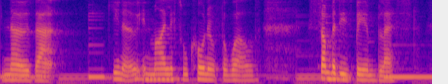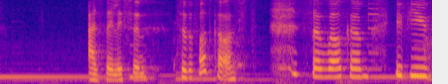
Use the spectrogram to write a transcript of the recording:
know that, you know, in my little corner of the world, somebody's being blessed as they listen to the podcast. So, welcome. If you've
